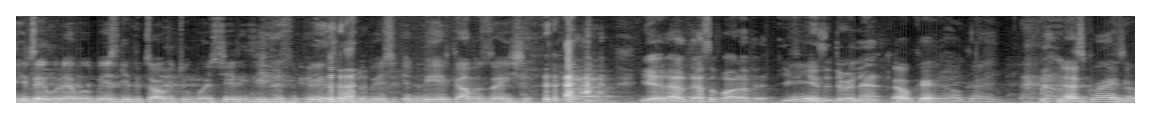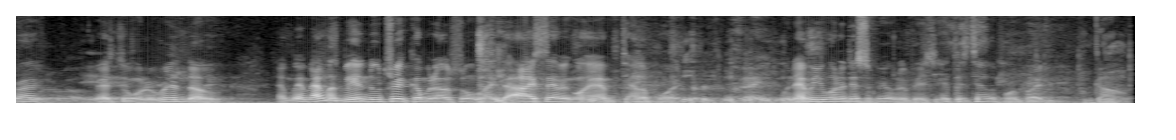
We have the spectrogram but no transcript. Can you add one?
he said whenever a bitch get to talking too much shit, he just disappears on the bitch in mid conversation. Yeah, that, that's a part of it. You can Yeah. use it during that. Okay, okay. That's crazy, right? That's two on the wrist though. That that must be a new trick coming out soon, like the i7 gonna have teleport. Whenever you wanna disappear on a bitch, hit this teleport button. I'm gone.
